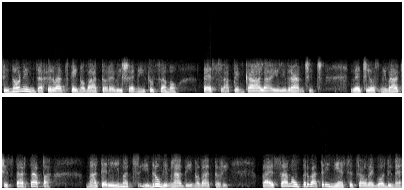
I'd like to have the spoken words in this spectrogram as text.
Sinonim za hrvatske inovatore više nisu samo Tesla, Penkala ili Vrančić, već i osnivači start-upa, Mate Rimac i drugi mladi inovatori, pa je samo u prva tri mjeseca ove godine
